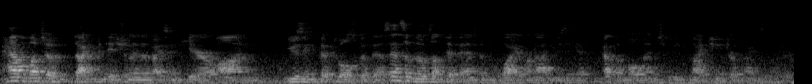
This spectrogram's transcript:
have a bunch of documentation and advice in here on using pip tools with this, and some notes on pipenv and why we're not using it at the moment. We might change our minds later.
